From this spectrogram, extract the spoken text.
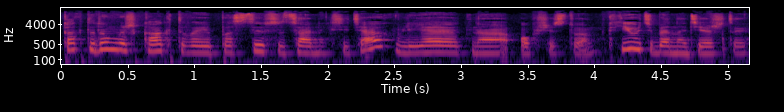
Как ты думаешь, как твои посты в социальных сетях влияют на общество? Какие у тебя надежды?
